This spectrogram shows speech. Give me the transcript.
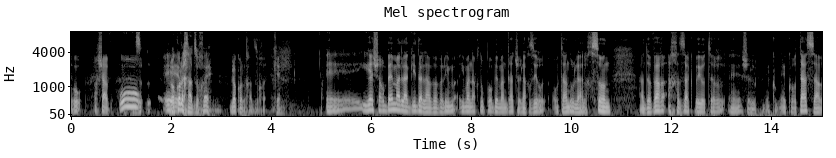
הוא, עכשיו, הוא... זה- לא אה, כל אחד זוכה. לא כל אחד זוכה. כן. אה, יש הרבה מה להגיד עליו, אבל אם, אם אנחנו פה במנדט של להחזיר אותנו לאלכסון, הדבר החזק ביותר אה, של קורטסר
